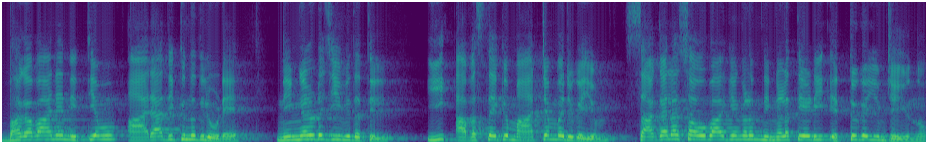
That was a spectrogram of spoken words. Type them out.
ഭഗവാനെ നിത്യവും ആരാധിക്കുന്നതിലൂടെ നിങ്ങളുടെ ജീവിതത്തിൽ ഈ അവസ്ഥയ്ക്ക് മാറ്റം വരികയും സകല സൗഭാഗ്യങ്ങളും നിങ്ങളെ തേടി എത്തുകയും ചെയ്യുന്നു.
